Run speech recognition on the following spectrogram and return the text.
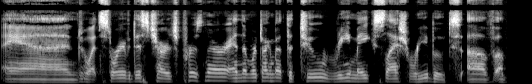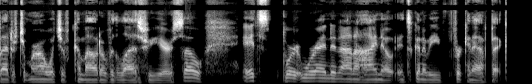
and what, Story of a Discharged Prisoner, and then we're talking about the two remakes slash reboots of A Better Tomorrow, which have come out over the last few years. So it's, we're, we're ending on a high note. It's going to be freaking epic.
